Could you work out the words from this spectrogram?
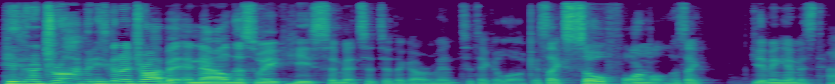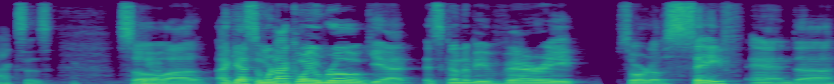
He's gonna drop it. He's gonna drop it. And now this week, he submits it to the government to take a look. It's like so formal. It's like giving him his taxes. So yeah. uh, I guess, and we're not going rogue yet. It's going to be very sort of safe and uh,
